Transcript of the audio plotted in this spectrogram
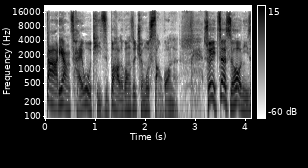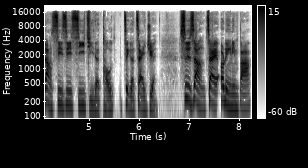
大量财务体质不好的公司全部扫光了。所以这时候你让 CCC 级的投这个债券，事实上在二零零八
